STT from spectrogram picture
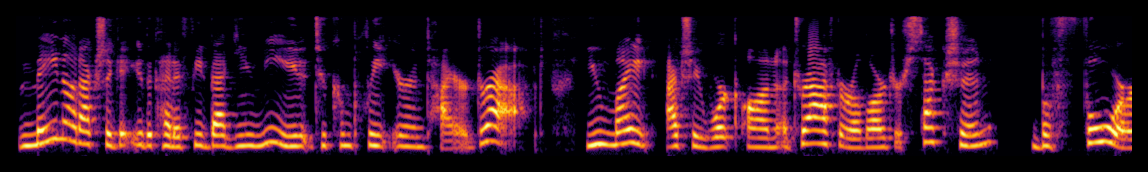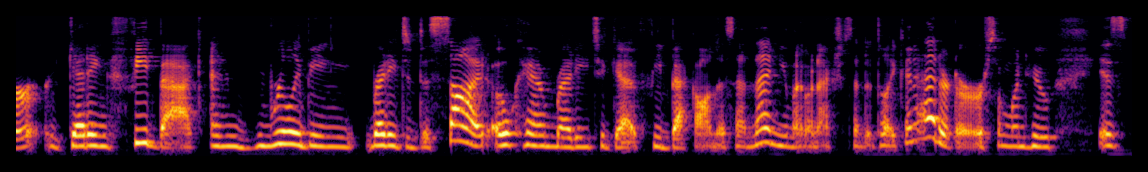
may not actually get you the kind of feedback you need to complete your entire draft. You might actually work on a draft or a larger section before getting feedback and really being ready to decide okay i'm ready to get feedback on this and then you might want to actually send it to like an editor or someone who is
